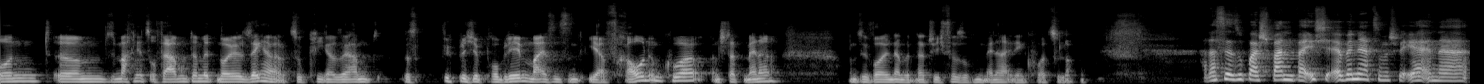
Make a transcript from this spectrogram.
Und ähm, sie machen jetzt auch Werbung damit, neue Sänger zu kriegen. Also sie haben das übliche Problem, meistens sind eher Frauen im Chor anstatt Männer. Und sie wollen damit natürlich versuchen, Männer in den Chor zu locken. Ah, das ist ja super spannend, weil ich äh, bin ja zum Beispiel eher in der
